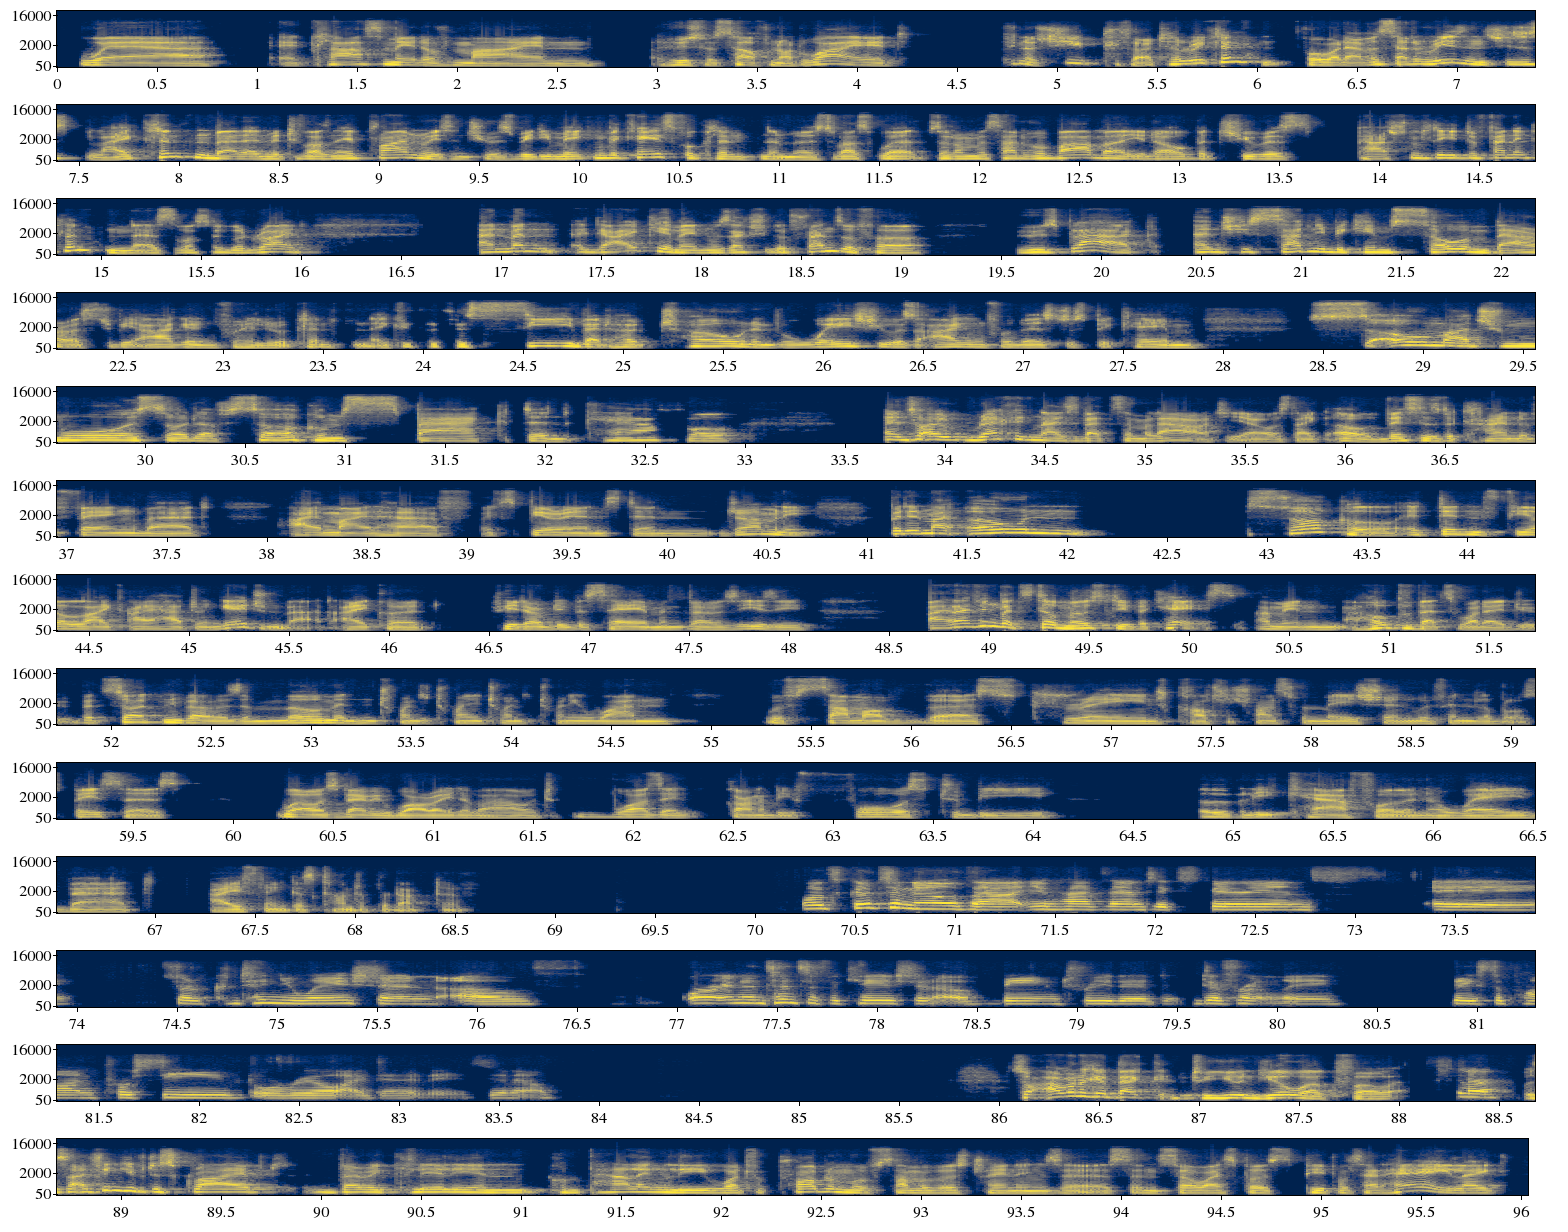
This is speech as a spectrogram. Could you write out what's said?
where a classmate of mine, who's herself not white, you know, she preferred Hillary Clinton for whatever set of reasons. She just liked Clinton better in the 2008 primaries, and she was really making the case for Clinton. And most of us were sort of on the side of Obama, you know, but she was passionately defending Clinton as was a good right. And when a guy came in who was actually good friends with her, who's black, and she suddenly became so embarrassed to be arguing for Hillary Clinton. Like you could just see that her tone and the way she was arguing for this just became so much more sort of circumspect and careful. And so I recognized that similarity. I was like, oh, this is the kind of thing that I might have experienced in Germany. But in my own circle, it didn't feel like I had to engage in that. I could treat everybody the same and that was easy. And I think that's still mostly the case. I mean, I hope that that's what I do. But certainly there was a moment in 2020, 2021 with some of the strange cultural transformation within liberal spaces where I was very worried about was it going to be forced to be overly careful in a way that I think is counterproductive. Well, it's good to know that you haven't experienced a sort of continuation of or an intensification of being treated differently based upon perceived or real identities, you know? So I want to get back to you and your workflow. Sure. So I think you've described very clearly and compellingly what the problem with some of those trainings is. And so I suppose people said, hey, like,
